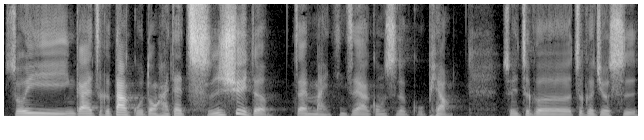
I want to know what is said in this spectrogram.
所以应该这个大股东还在持续的在买进这家公司的股票。所以这个这个就是，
